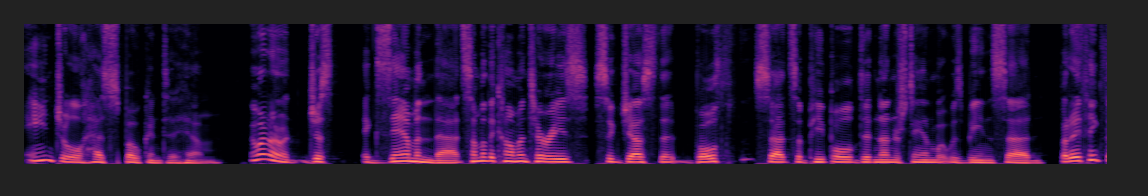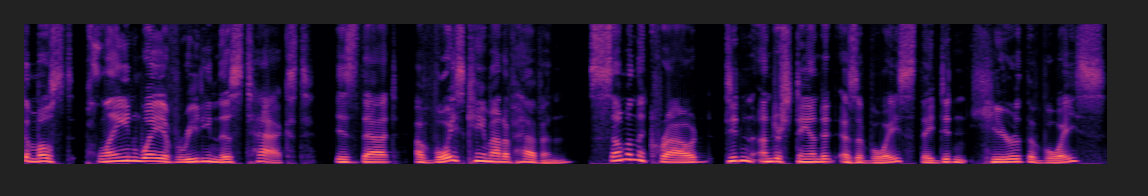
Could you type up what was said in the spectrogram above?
angel has spoken to him. I want to just examine that. Some of the commentaries suggest that both sets of people didn't understand what was being said. But I think the most plain way of reading this text is that a voice came out of heaven. Some in the crowd didn't understand it as a voice, they didn't hear the voice.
